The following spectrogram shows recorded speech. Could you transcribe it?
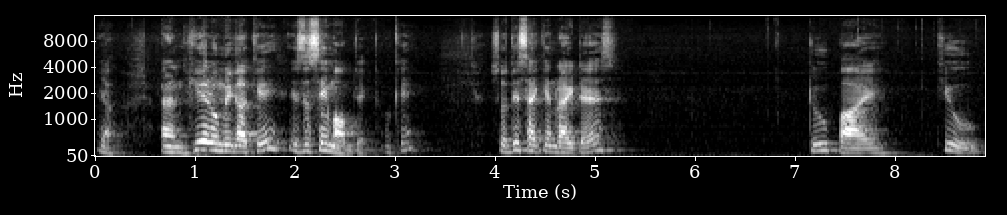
yeah, and here omega k is the same object. Okay. So, this I can write as 2 pi cube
